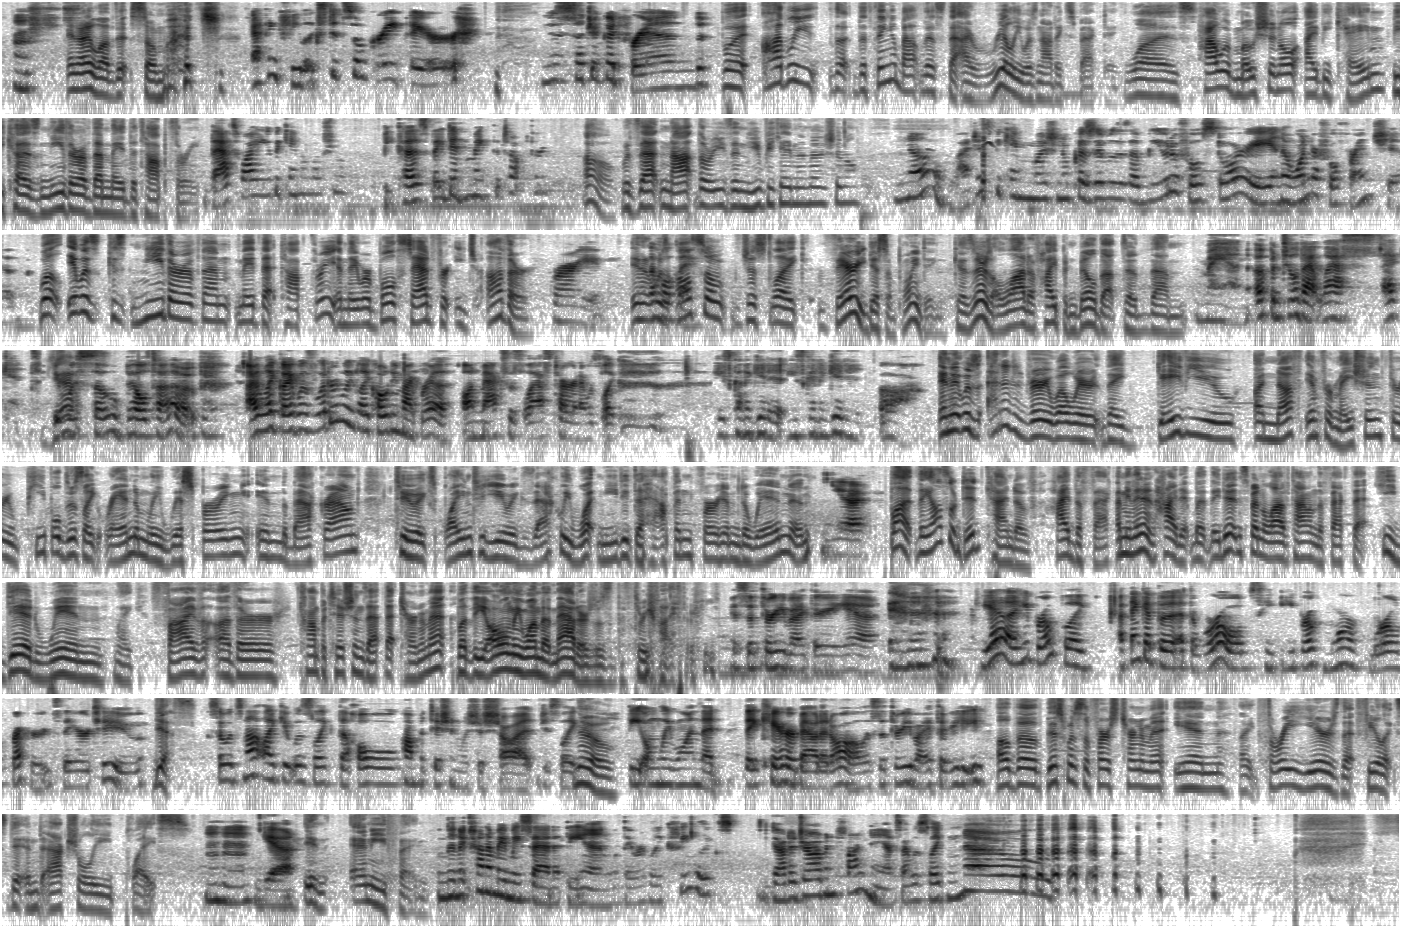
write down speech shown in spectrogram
and I loved it so much. I think Felix did so great there. he was such a good friend. But oddly, the the thing about this that I really was not expecting was how emotional I became because neither of them made the top three. That's why you became emotional? Because they didn't make the top three? Oh, was that not the reason you became emotional? No, I just became emotional because it was a beautiful story and a wonderful friendship. Well, it was because neither of them made that top three, and they were both sad for each other. Right. And it was also just like very disappointing because there's a lot of hype and build up to them. Man, up until that last second, it was so built up. I like, I was literally like holding my breath on Max's last turn. I was like, he's gonna get it. He's gonna get it. Ugh. And it was edited very well where they gave you enough information through people just like randomly whispering in the background to explain to you exactly what needed to happen for him to win and Yeah. but they also did kind of hide the fact I mean they didn't hide it but they didn't spend a lot of time on the fact that he did win like five other competitions at that tournament but the only one that matters was the 3 by 3 It's a three by three, yeah. yeah, he broke like I think at the at the worlds he, he broke more world records there too. Yes. So it's not like it was like the whole competition was just shot. Just like No. the only one that they care about at all is the three by three. Although this was the first tournament in like three years that Felix didn't actually place Mm-hmm. Yeah. in anything. And then it kind of made me sad at the end when they were like, Felix you got a job in finance. I was like, no.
